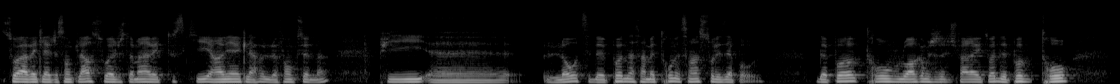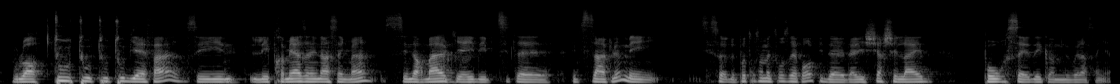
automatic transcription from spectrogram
soit avec la gestion de classe, soit justement avec tout ce qui est en lien avec la- le fonctionnement. Puis euh, l'autre, c'est de ne pas s'en mettre trop nécessairement sur les épaules. De pas trop vouloir, comme je, parlais avec toi, de pas trop vouloir tout, tout, tout, tout bien faire. C'est les premières années d'enseignement. C'est normal qu'il y ait des petites, euh, des petites enclumes, mais c'est ça, de pas trop s'en mettre trop sur les épaules, puis d'aller chercher l'aide pour s'aider comme nouvel enseignant.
